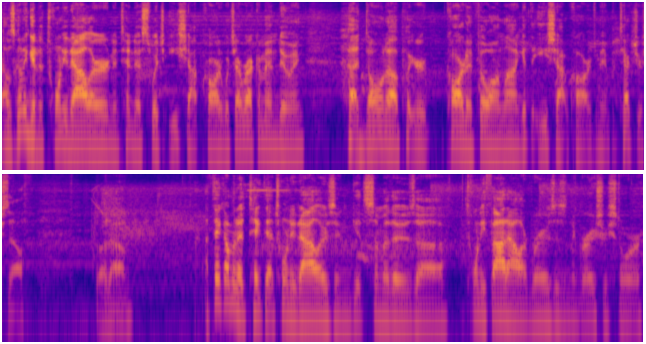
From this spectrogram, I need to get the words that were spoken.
I was gonna get a $20 Nintendo Switch eShop card, which I recommend doing. Don't uh, put your card info online. Get the eShop cards, man. Protect yourself. But um, I think I'm gonna take that $20 and get some of those uh, $25 roses in the grocery store.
